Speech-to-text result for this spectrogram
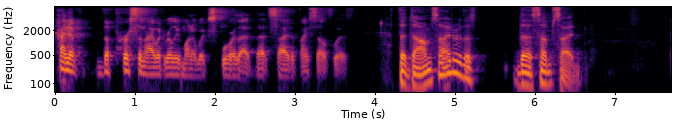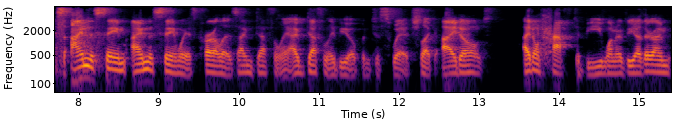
kind of the person I would really want to explore that that side of myself with. The dom side or the the sub side? So I'm the same. I'm the same way as Carl is. I'm definitely. I'd definitely be open to switch. Like I don't. I don't have to be one or the other. I'm.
